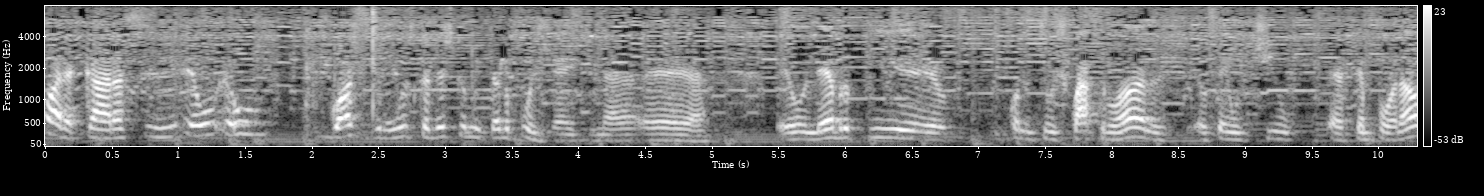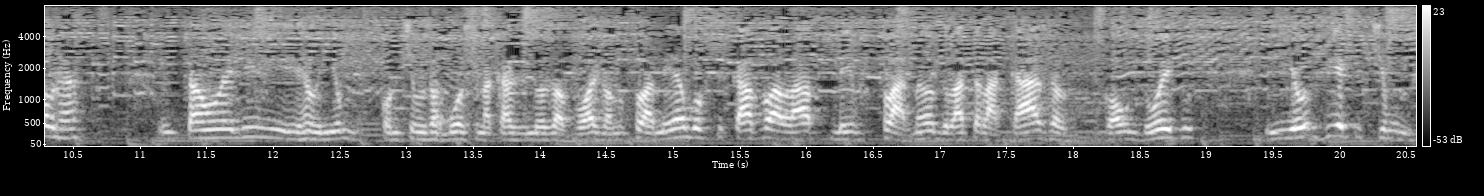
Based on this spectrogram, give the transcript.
Olha, cara, assim, eu, eu gosto de música desde que eu me entendo por gente, né? É, eu lembro que quando eu tinha uns 4 anos, eu tenho um tio é, temporão, né? Então ele reunia, quando tinha uns almoços na casa dos meus avós lá no Flamengo, eu ficava lá meio planando lá pela casa, igual um doido. E eu via que tinha uns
